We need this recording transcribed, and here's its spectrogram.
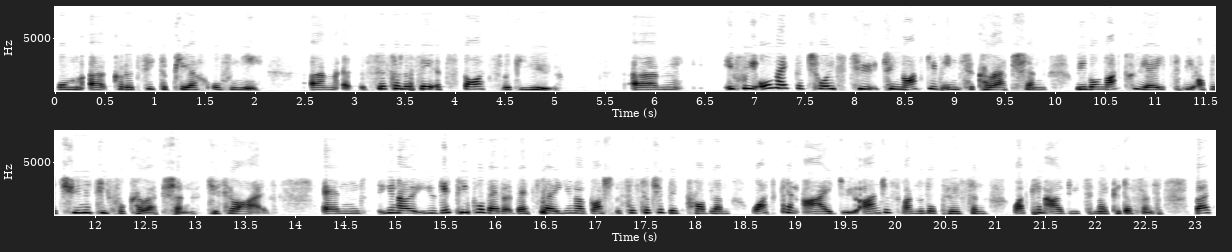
om uh, korrupsie te pleeg of nie. Ehm um, Cecily sê it starts with you. Um, if we all make the choice to, to not give in to corruption, we will not create the opportunity for corruption to thrive. And, you know, you get people that, that say, you know, gosh, this is such a big problem. What can I do? I'm just one little person. What can I do to make a difference? But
